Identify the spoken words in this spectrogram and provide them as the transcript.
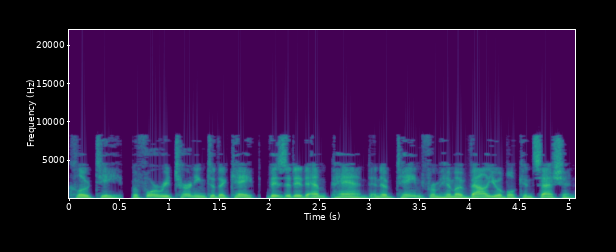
Cloete, before returning to the Cape, visited Mpande and obtained from him a valuable concession.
